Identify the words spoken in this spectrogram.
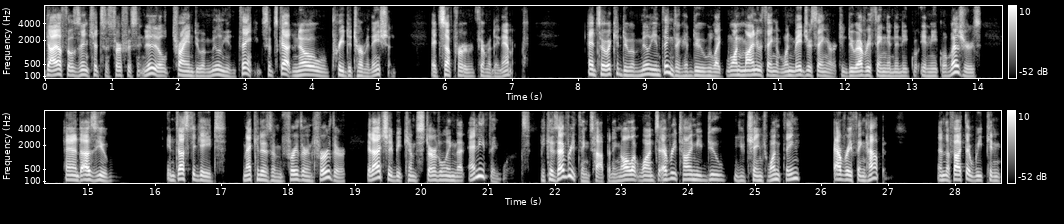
diethyl zinc hits the surface and it'll try and do a million things. It's got no predetermination except for thermodynamics. And so it can do a million things. It can do like one minor thing and one major thing, or it can do everything in an equal in equal measures. And as you investigate mechanism further and further, it actually becomes startling that anything works because everything's happening all at once. Every time you do you change one thing, everything happens. And the fact that we can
